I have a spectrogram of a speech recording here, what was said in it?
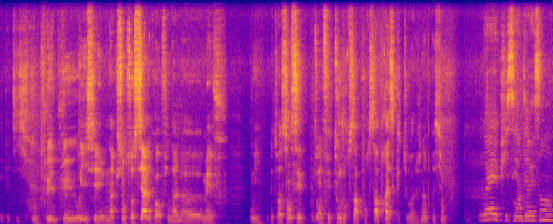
des petits. Donc plus, plus, oui, c'est une action sociale, quoi, au final. Mhm. euh, mais pff, oui, mais de toute façon, c'est, on fait toujours ça pour ça, presque, tu vois, j'ai l'impression. Ouais, et puis c'est intéressant.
